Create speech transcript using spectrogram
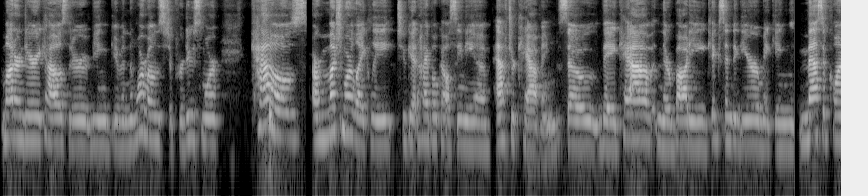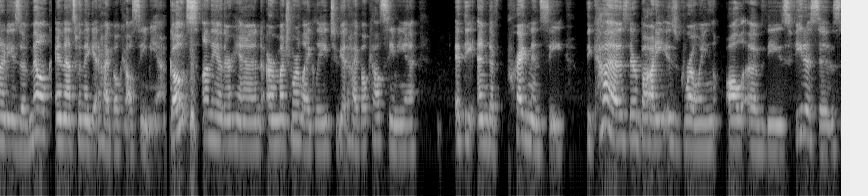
modern dairy cows that are being given hormones to produce more. Cows are much more likely to get hypocalcemia after calving. So they calve and their body kicks into gear, making massive quantities of milk, and that's when they get hypocalcemia. Goats, on the other hand, are much more likely to get hypocalcemia at the end of pregnancy because their body is growing all of these fetuses,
